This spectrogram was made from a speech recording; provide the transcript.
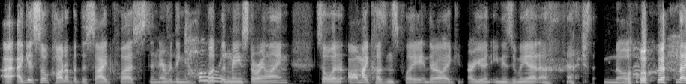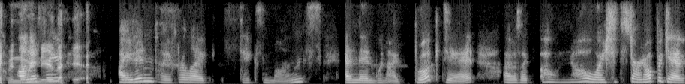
I, I get so caught up with the side quests and everything but the main storyline. So when all my cousins play and they're like, "Are you in Inazuma yet?" I'm just like, "No, I'm not even nowhere near that yet." I didn't play for like six months, and then when I booked it, I was like, "Oh no, I should start up again."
